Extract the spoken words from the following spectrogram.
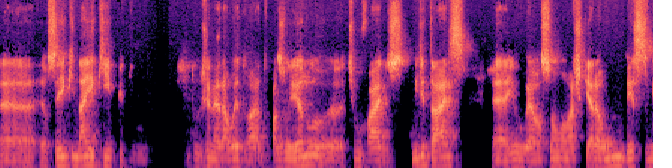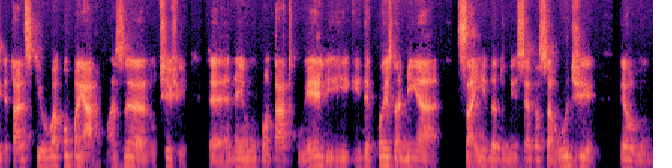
É, eu sei que na equipe do, do general Eduardo Pazuello eh, tinham vários militares, é, e o Elson, acho que era um desses militares que o acompanhava, mas é, não tive é, nenhum contato com ele, e, e, depois da minha saída do Ministério da Saúde, eu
